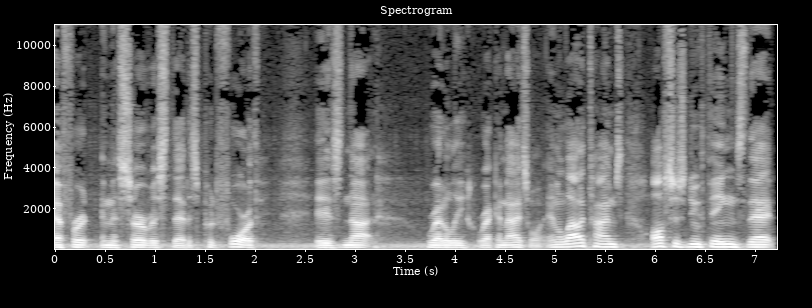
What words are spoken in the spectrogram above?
effort and the service that is put forth is not readily recognizable. And a lot of times, officers do things that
